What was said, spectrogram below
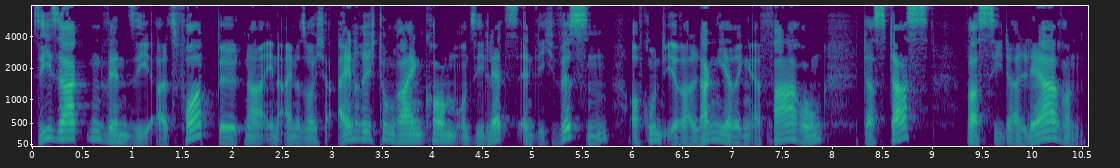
Sie sagten, wenn Sie als Fortbildner in eine solche Einrichtung reinkommen und Sie letztendlich wissen, aufgrund Ihrer langjährigen Erfahrung, dass das, was Sie da lehren,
